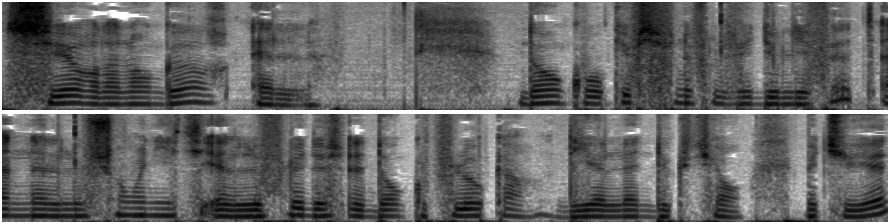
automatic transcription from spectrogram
sur la longueur L. Donc, au كيف شفنا في الفيديو اللي فات ان le champ magnétique le flux de donc le cas ديال l'induction mutuelle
